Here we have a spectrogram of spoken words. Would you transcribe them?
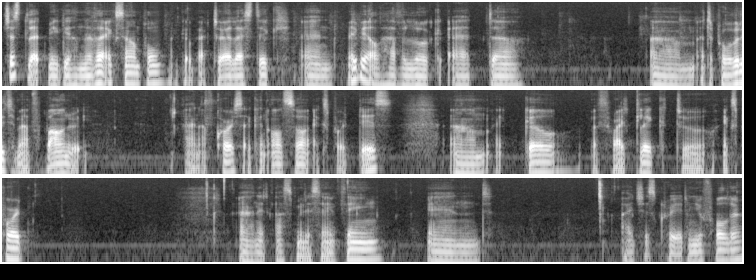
just let me give another example. I go back to ilastik and maybe I'll have a look at uh, um, at the probability map for boundary. And of course I can also export this. Um, I go with right click to export. And it asks me the same thing and I just create a new folder.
